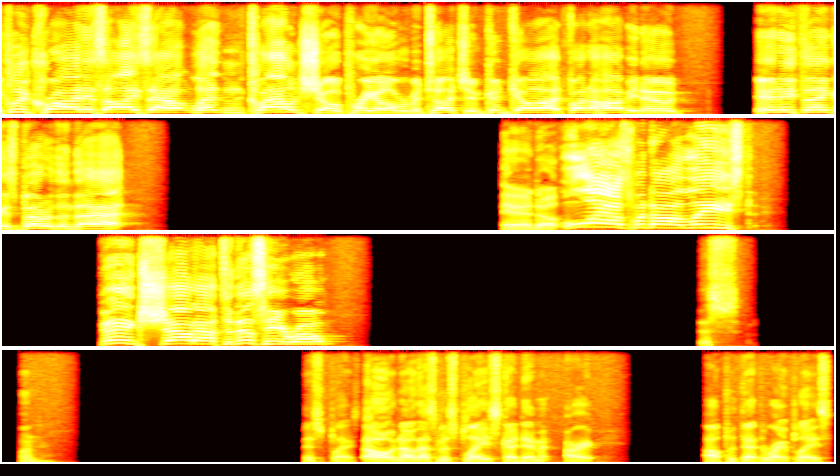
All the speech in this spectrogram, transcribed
including crying his eyes out, letting clown show pray over him and touch him. Good God, find a hobby, dude. Anything is better than that. And uh, last but not least, big shout out to this hero. This one misplaced. Oh no, that's misplaced. God damn it! All right, I'll put that in the right place.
